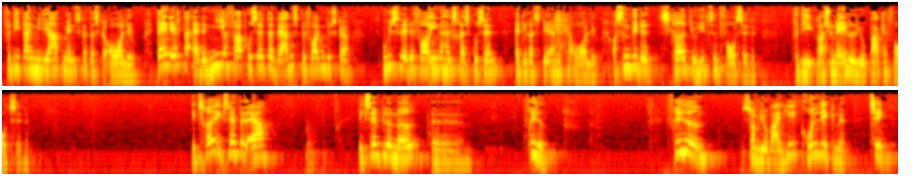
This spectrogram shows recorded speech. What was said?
fordi der er en milliard mennesker, der skal overleve. Dagen efter er det 49% af verdens befolkning, du skal udslette for 51% af de resterende kan overleve. Og sådan vil det skrevet jo hele tiden fortsætte fordi rationalet jo bare kan fortsætte. Et tredje eksempel er eksemplet med øh, frihed. Friheden, som jo var en helt grundlæggende ting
